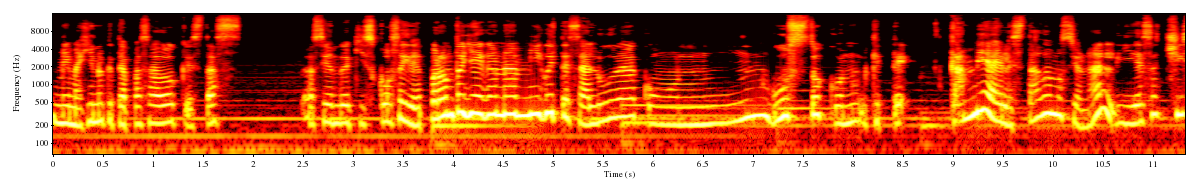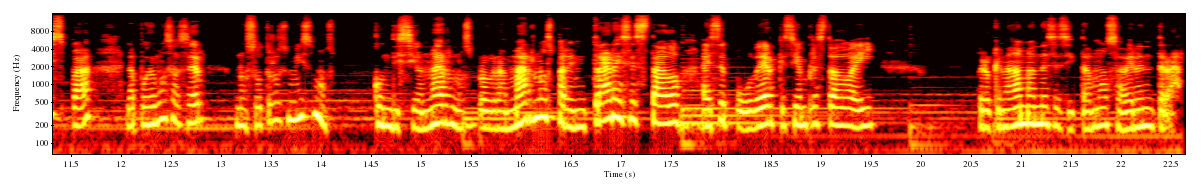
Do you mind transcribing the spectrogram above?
me imagino que te ha pasado que estás haciendo X cosa y de pronto llega un amigo y te saluda con un gusto, con que te cambia el estado emocional y esa chispa la podemos hacer nosotros mismos, condicionarnos, programarnos para entrar a ese estado, a ese poder que siempre ha estado ahí, pero que nada más necesitamos saber entrar.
